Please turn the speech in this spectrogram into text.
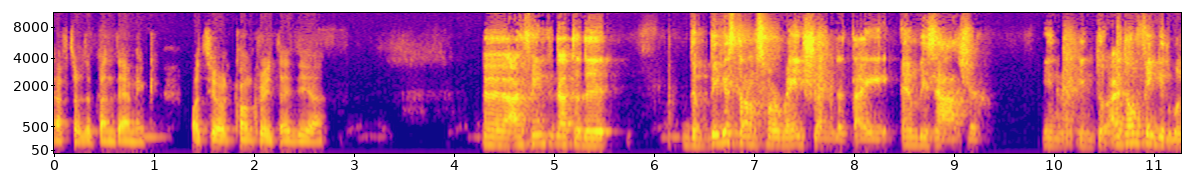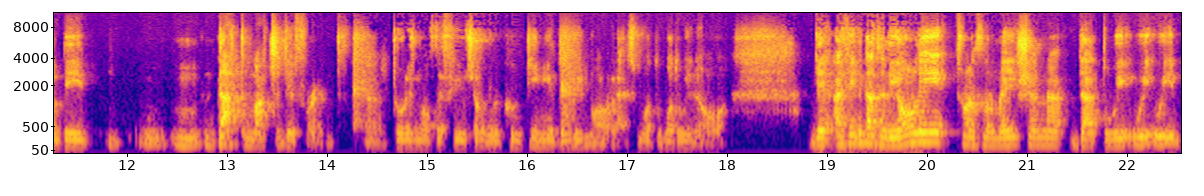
after the pandemic? What's your concrete idea? Uh, I think that the the biggest transformation that I envisage in into I don't think it will be that much different. Uh, tourism of the future will continue to be more or less what what we know the, I think that the only transformation that we, we, we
